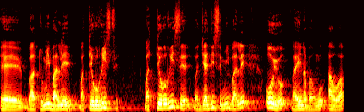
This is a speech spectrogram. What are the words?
eh, bato mibale baterroriste baterroriste bajihadiste mibale oyo baye na bango awa.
